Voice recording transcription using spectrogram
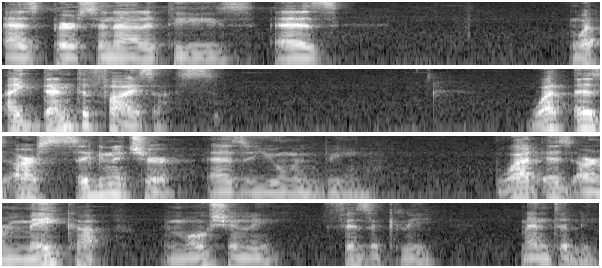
as personalities, as what identifies us. What is our signature as a human being? What is our makeup emotionally, physically, mentally,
